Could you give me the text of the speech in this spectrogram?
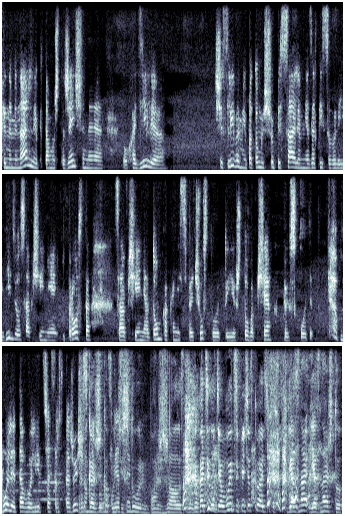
феноменальные, потому что женщины уходили счастливыми, потом еще писали мне, записывали и видеосообщения, и просто сообщения о том, как они себя чувствуют и что вообще происходит. Более того, Лид, сейчас расскажу еще. Расскажи какую-нибудь интересный... историю, пожалуйста. Я хотела тебя выцепить из. Я знаю, я знаю, что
